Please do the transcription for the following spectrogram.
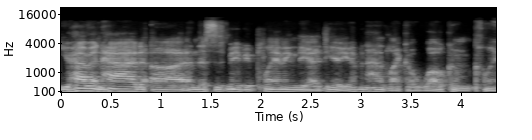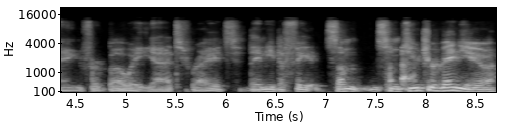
you haven't had uh and this is maybe planning the idea you haven't had like a welcome cling for bowie yet right? They need to figure some some future venue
